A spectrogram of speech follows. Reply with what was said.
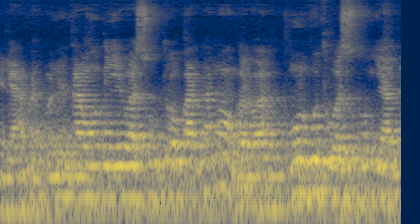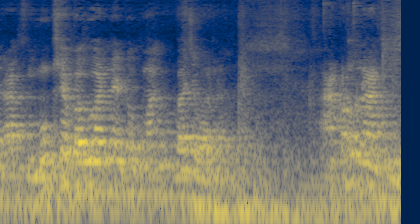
એટલે આપણે બને ત્યાં એવા સૂત્રો પાકા ન કરવા, મૂળભૂત વસ્તુ યાદ રાખવી, મુખ્ય ભગવાનને ટૂંકમાં ભજવાના. આંકડો નાખી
